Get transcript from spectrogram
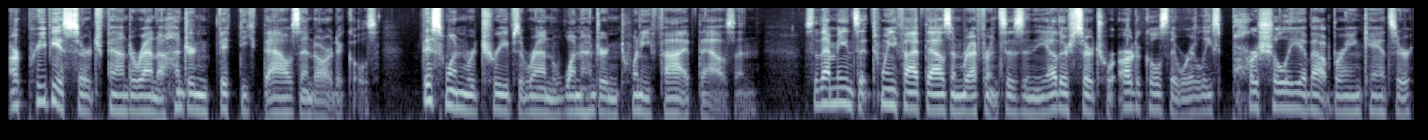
Our previous search found around 150,000 articles, this one retrieves around 125,000. So that means that 25,000 references in the other search were articles that were at least partially about brain cancer,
